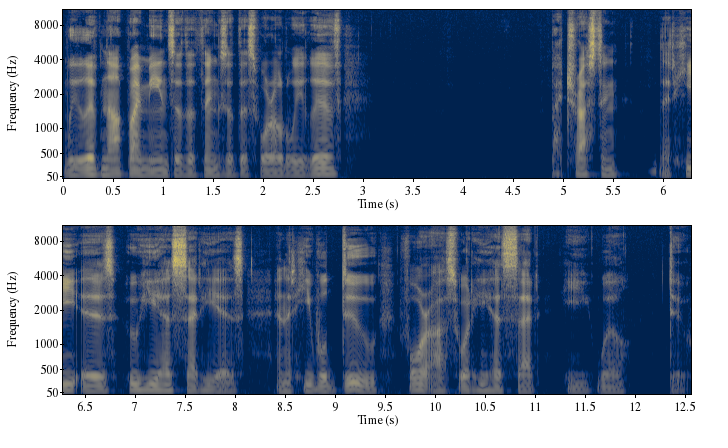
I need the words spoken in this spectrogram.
We live not by means of the things of this world. We live by trusting that he is who he has said he is, and that he will do for us what he has said he will do.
